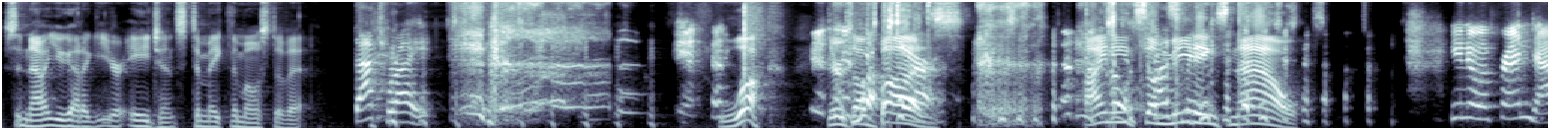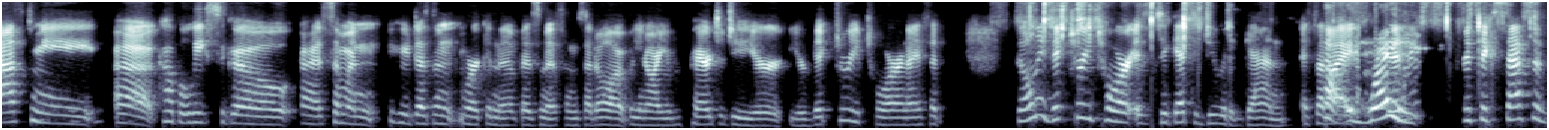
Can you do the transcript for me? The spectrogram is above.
So now you got to get your agents to make the most of it. That's right. Look there's a buzz. I need oh, some meetings now. You know, a friend asked me uh, a couple weeks ago, uh, someone who doesn't work in the business, and said, "Oh, you know, are you prepared to do your your victory tour?" And I said, the only victory tour is to get to do it again. It's that yeah, I right. The success of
